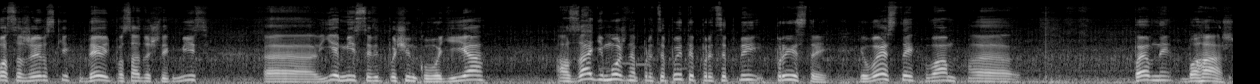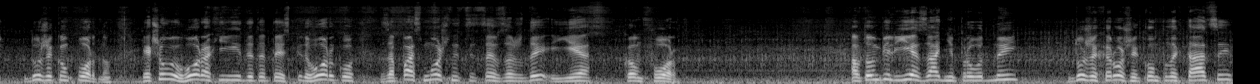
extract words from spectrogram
пасажирський, 9 посадочних місць, е, є місце відпочинку водія, а ззаді можна прицепити прицепний пристрій і вести вам е, певний багаж. Дуже комфортно. Якщо ви в горах їдете десь під горку, запас мощності це завжди є комфорт. Автомобіль є задніпроводний, в дуже хорошій комплектації.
